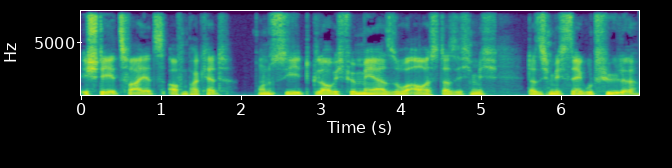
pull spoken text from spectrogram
ich stehe zwar jetzt auf dem Parkett und es sieht, glaube ich, für mehr so aus, dass ich mich dass ich mich sehr gut fühle,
